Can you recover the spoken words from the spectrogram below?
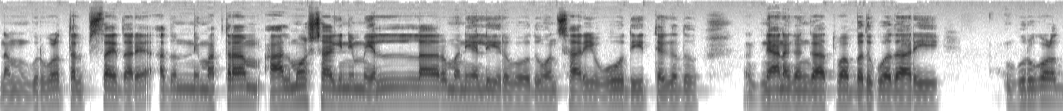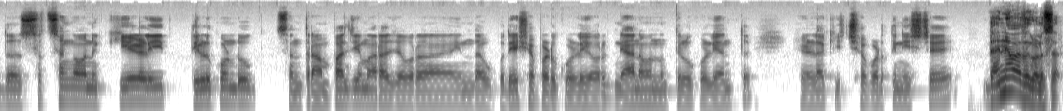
ನಮ್ಮ ಗುರುಗಳು ತಲುಪಿಸ್ತಾ ಇದ್ದಾರೆ. ಅದನ್ನು ನಿಮ್ಮ ಹತ್ರ ಆಲ್ಮೋಸ್ಟ್ ಆಗಿ ನಿಮ್ಮ ಎಲ್ಲರ ಮನೆಯಲ್ಲಿ ಇರ್ಬೋದು. ಒಂದು ಸಾರಿ ಓದಿ, ತೆಗೆದು, ಜ್ಞಾನಗಂಗಾ ಅಥವಾ ಬದುಕುವ ದಾರಿ ಗುರುಗಳದ್ದು ಸತ್ಸಂಗವನ್ನು ಕೇಳಿ ತಿಳ್ಕೊಂಡು ಸಂತ ರಾಮ್ಪಾಲ್ಜಿ ಮಹಾರಾಜ್ ಅವರ ಇಂದ ಉಪದೇಶ ಪಡ್ಕೊಳ್ಳಿ ಅವ್ರ ಜ್ಞಾನವನ್ನು ತಿಳ್ಕೊಳ್ಳಿ ಅಂತ ಹೇಳಕ್ಕೆ ಇಚ್ಛೆ ಪಡ್ತೀನಿ ಇಷ್ಟೇ. ಧನ್ಯವಾದಗಳು ಸರ್.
